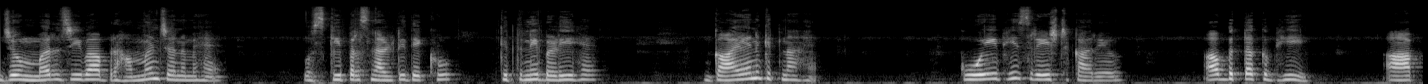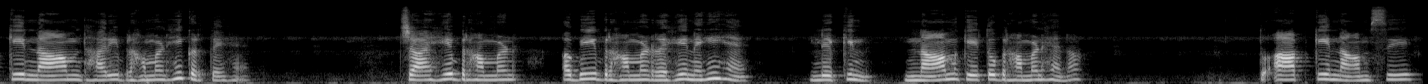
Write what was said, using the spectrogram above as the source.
जो मर जीवा ब्राह्मण जन्म है, उसकी पर्सनालिटी देखो, कितनी बड़ी है। गायन कितना है। कोई भी श्रेष्ठ कार्य अब तक भी आपके नामधारी ब्राह्मण ही करते हैं। चाहे ब्राह्मण अभी ब्राह्मण रहे नहीं हैं, लेकिन नाम के तो ब्राह्मण है ना? तो आपके नाम से,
